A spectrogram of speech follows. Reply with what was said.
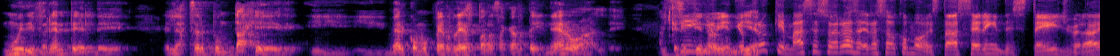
muy diferente el de, el de hacer puntaje y, ver cómo perdés para sacarte dinero al de al que se tiene hoy en día. Yo creo que más eso era, era solo como está setting the stage, ¿verdad?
